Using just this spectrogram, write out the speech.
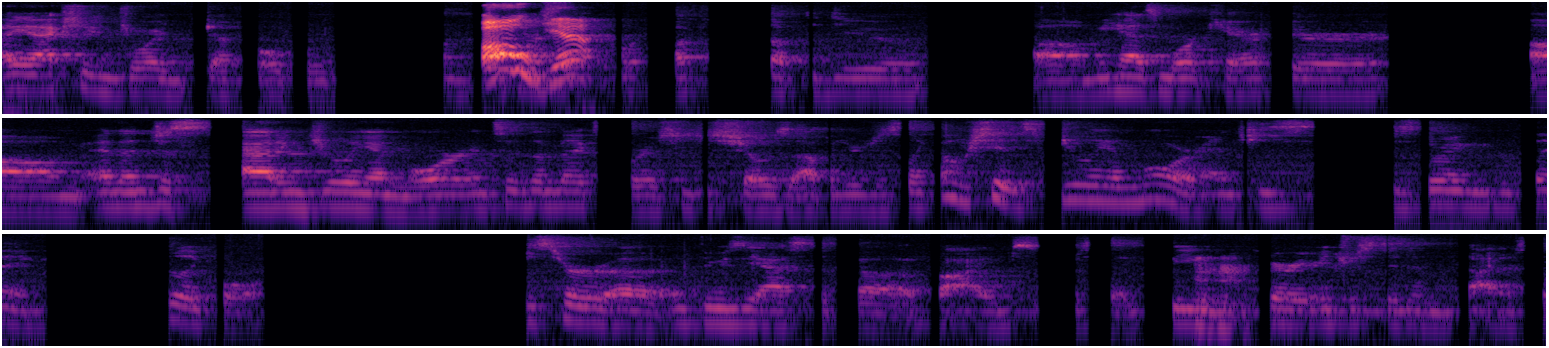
I actually enjoyed Jeff Goldblum. Um, Oh, yeah. more stuff, stuff to do. Um, he has more character. Um, and then just adding Julianne Moore into the mix, where she just shows up and you're just like, oh shit, it's Julianne Moore, and she's she's doing the thing. It's really cool. Just her uh, enthusiastic uh, vibes, just like being Mhm. very interested in dinosaurs.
